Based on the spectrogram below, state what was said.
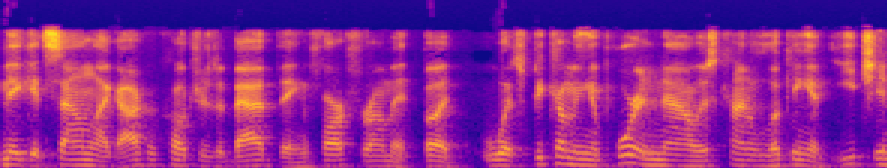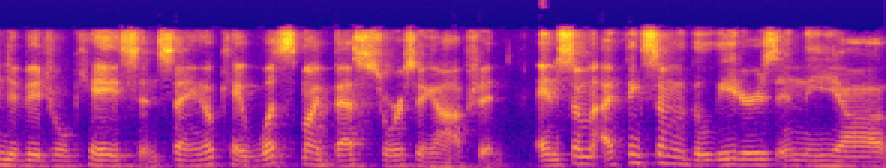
make it sound like aquaculture is a bad thing. Far from it. But what's becoming important now is kind of looking at each individual case and saying, okay, what's my best sourcing option? And some, I think some of the leaders in the uh,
